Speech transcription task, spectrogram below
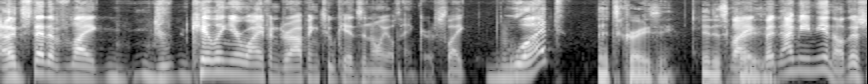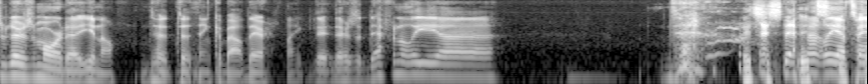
instead of like dr- killing your wife and dropping two kids in oil tankers like what it's crazy. It is like crazy. but i mean you know there's there's more to you know to, to think about there like there, there's a definitely uh it's just it's, definitely a it's failed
